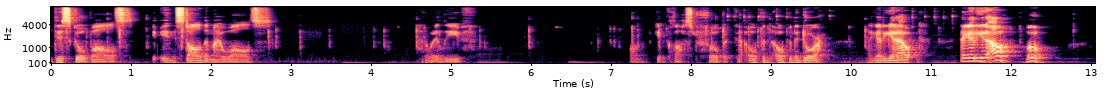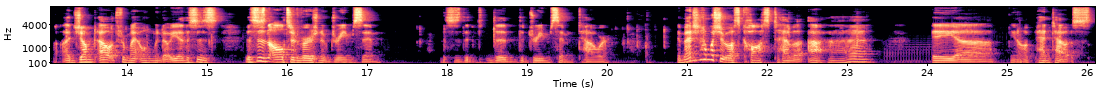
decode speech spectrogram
disco balls installed in my walls. How do I leave? Oh, I'm getting claustrophobic. Open, open the door. I gotta get out. I gotta get out. Oh, oh! I jumped out through my own window. Yeah, this is this is an altered version of Dream Sim. This is the the the Dream Sim tower. Imagine how much it must cost to have a uh, a uh, you know a penthouse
